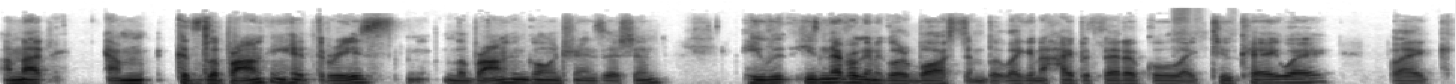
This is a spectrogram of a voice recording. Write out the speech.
I'm not. I'm because LeBron can hit threes. LeBron can go in transition. He was. He's never going to go to Boston, but like in a hypothetical, like 2K way, like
